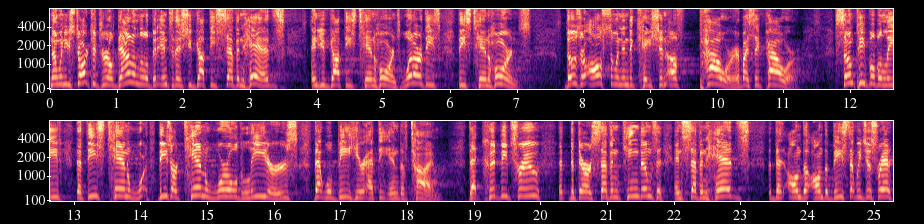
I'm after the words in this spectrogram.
Now, when you start to drill down a little bit into this, you've got these seven heads and you've got these 10 horns. What are these, these 10 horns? Those are also an indication of power. Everybody say power. Some people believe that these 10, these are 10 world leaders that will be here at the end of time. That could be true, that, that there are seven kingdoms and seven heads that on the, on the beast that we just read,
